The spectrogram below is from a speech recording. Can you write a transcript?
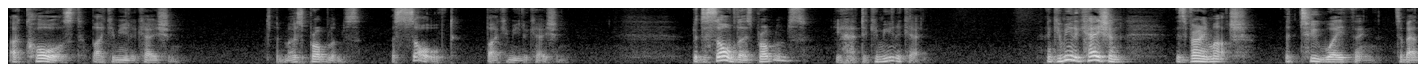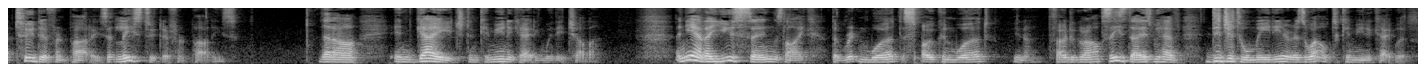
are caused by communication, and most problems are solved by communication. But to solve those problems, you have to communicate. And communication is very much a two way thing. It's about two different parties, at least two different parties, that are engaged in communicating with each other. And yeah, they use things like the written word, the spoken word, you know, photographs. These days we have digital media as well to communicate with.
